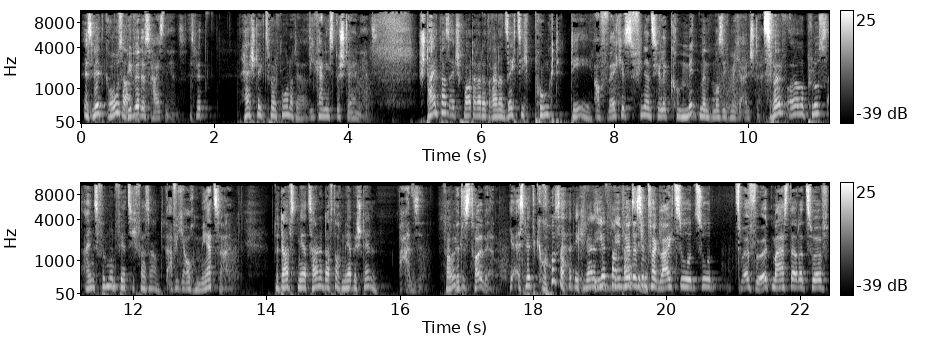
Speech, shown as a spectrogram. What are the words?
Es wird großartig. Wie wird es heißen, Jens? es wird Hashtag zwölf Monate. Wie kann ich es bestellen, Jens? Steilpass.sportradio360.de Auf welches finanzielle Commitment muss ich mich einstellen? 12 Euro plus 1,45 Versand. Darf ich auch mehr zahlen? Du darfst mehr zahlen und darfst auch mehr bestellen. Wahnsinn. Verrückt. Wird es toll werden? Ja, es wird großartig werden. Es Wie, wird wie wird es im Vergleich zu, zu zwölf Weltmeister oder zwölf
